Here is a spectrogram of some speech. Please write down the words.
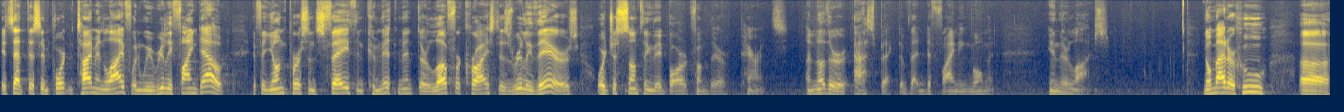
It's at this important time in life when we really find out if a young person's faith and commitment, their love for Christ is really theirs or just something they borrowed from their parents. Another aspect of that defining moment in their lives. No matter who uh,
